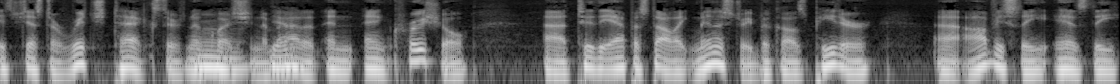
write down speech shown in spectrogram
It's just a rich text. There's no Mm, question about yeah. it, and and crucial uh, to the apostolic ministry because Peter uh, obviously has the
